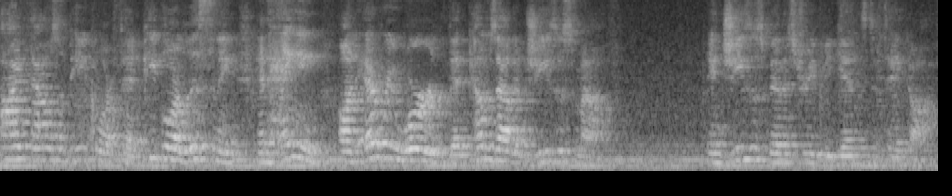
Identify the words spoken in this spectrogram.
5,000 people are fed. People are listening and hanging on every word that comes out of Jesus' mouth. And Jesus' ministry begins to take off.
